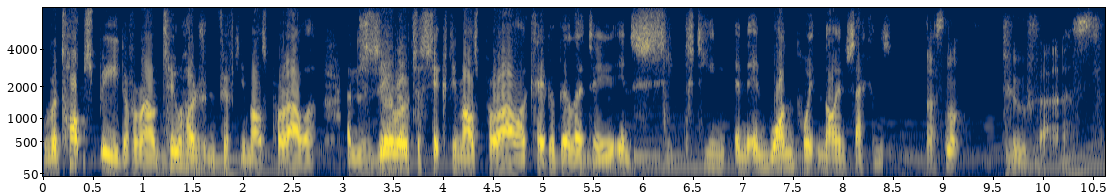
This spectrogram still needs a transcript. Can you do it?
with a top speed of around 250 miles per hour and zero to 60 miles per hour capability in 16 in, in 1.9 seconds. That's not too fast.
